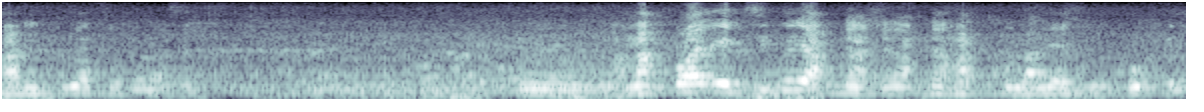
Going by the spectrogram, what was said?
ভারী পুরো ছোটন আছে। আমার কয়েল এক্সি করে আপনি আসেন আপনার হাত খোলালে আসবেন বুক হয়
